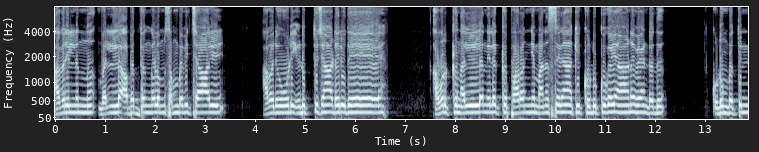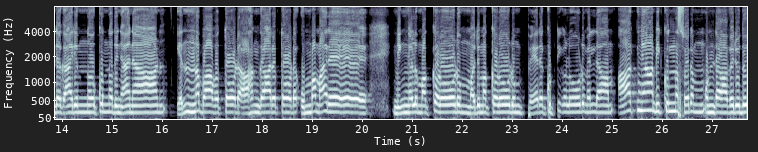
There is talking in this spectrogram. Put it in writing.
അവരിൽ നിന്ന് വല്ല അബദ്ധങ്ങളും സംഭവിച്ചാൽ അവരോട് എടുത്തു ചാടരുതേ. അവർക്ക് നല്ല നിലയ്ക്ക് പറഞ്ഞ് മനസ്സിലാക്കി കൊടുക്കുകയാണ് വേണ്ടത്. കുടുംബത്തിന്റെ കാര്യം നോക്കുന്നത് ഞാനാണ് എന്ന ഭാവത്തോടെ അഹങ്കാരത്തോടെ ഉമ്മമാരെ നിങ്ങൾ മക്കളോടും മരുമക്കളോടും പേരക്കുട്ടികളോടുമെല്ലാം ആജ്ഞാപിക്കുന്ന സ്വരം ഉണ്ടാവരുത്.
